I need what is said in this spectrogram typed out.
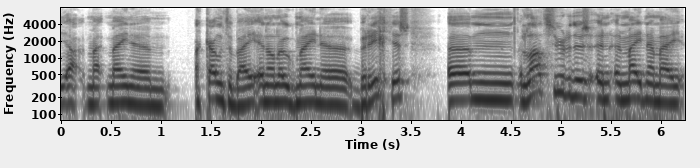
ja, mijn ehm, account erbij en dan ook mijn eh, berichtjes. Ehm, laatst stuurde dus een, een meid naar mij,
